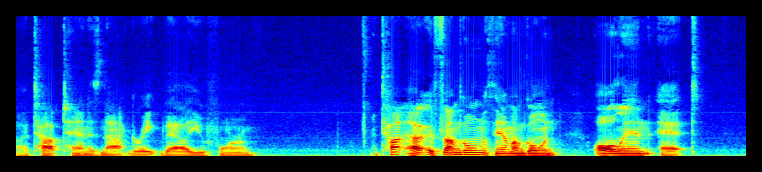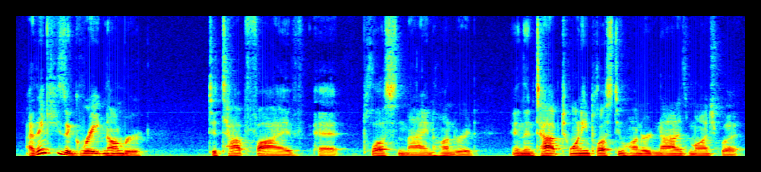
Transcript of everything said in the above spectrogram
uh, top 10 is not great value for him. Top, uh, if I'm going with him, I'm going all in at, I think he's a great number to top five at plus 900. And then top 20 plus 200, not as much, but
